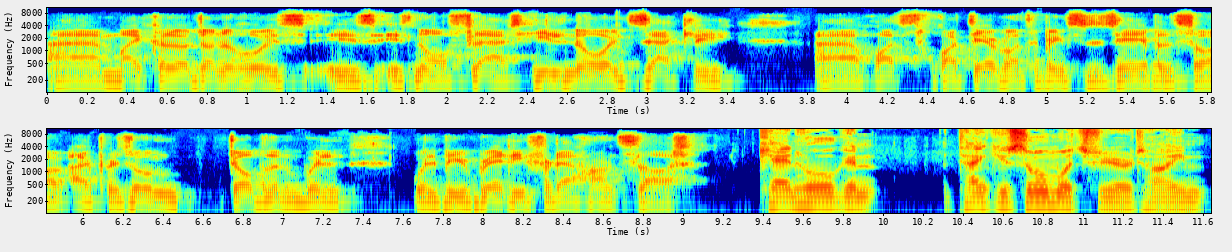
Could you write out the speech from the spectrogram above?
uh, Michael O'Donoghue is, is is no flat. He'll know exactly uh, what's what they're going to bring to the table. So I presume Dublin will will be ready for that onslaught. Ken Hogan, thank you so much for your time,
